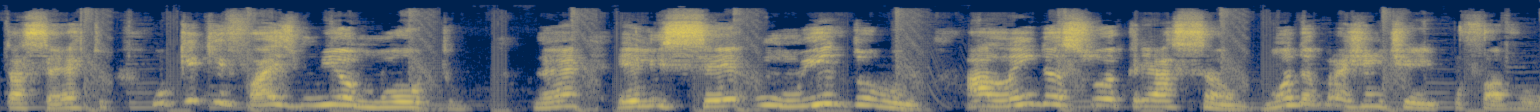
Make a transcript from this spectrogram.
tá certo? O que que faz Miyamoto, né? Ele ser um ídolo além da sua criação. Manda pra gente aí, por favor.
